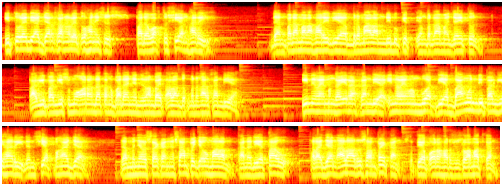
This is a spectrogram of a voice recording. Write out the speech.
Itulah yang diajarkan oleh Tuhan Yesus pada waktu siang hari dan pada malam hari dia bermalam di bukit yang bernama Jaitun. Pagi-pagi semua orang datang kepadanya di dalam bait Allah untuk mendengarkan dia. Inilah yang menggairahkan dia, inilah yang membuat dia bangun di pagi hari dan siap mengajar dan menyelesaikannya sampai jauh malam karena dia tahu kerajaan Allah harus sampaikan, setiap orang harus diselamatkan,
